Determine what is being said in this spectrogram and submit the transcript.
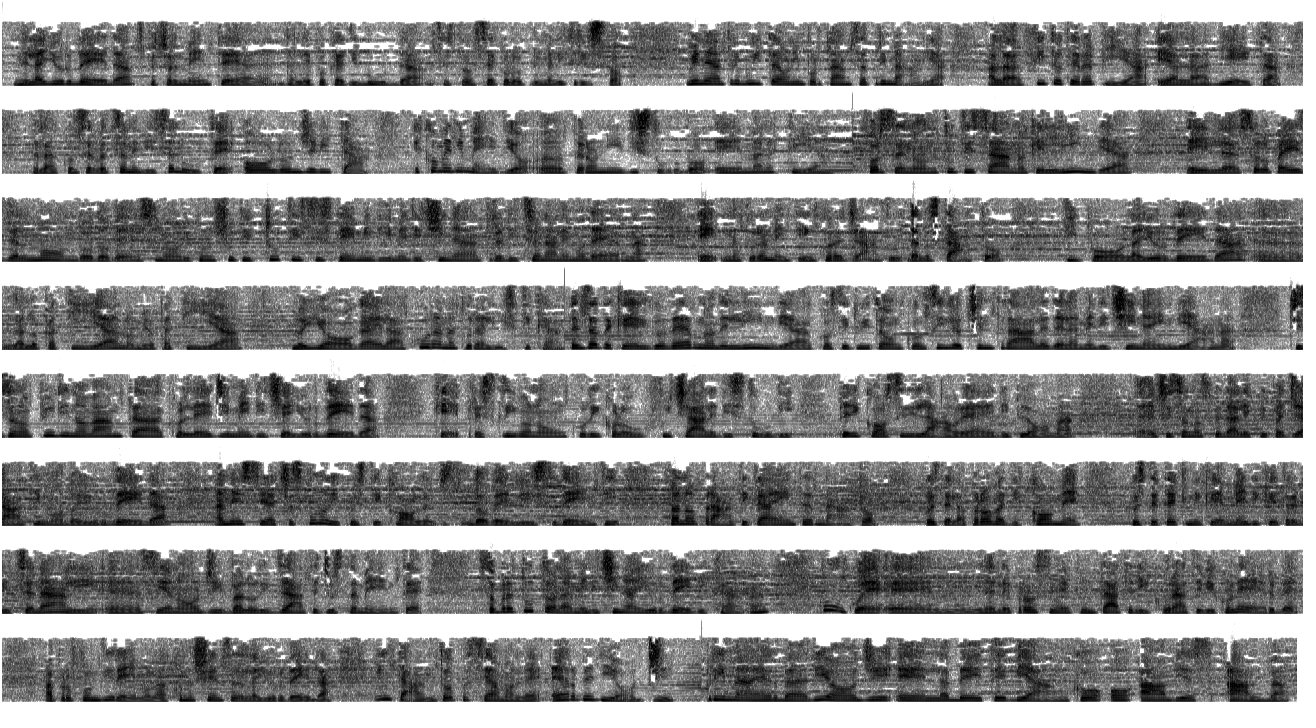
Nella Ayurveda, specialmente eh, dall'epoca di Buddha, VI secolo prima di Cristo, viene attribuita un'importanza primaria alla fitoterapia e alla dieta per la conservazione di salute o longevità e come rimedio eh, per ogni disturbo e malattia. Forse non tutti sanno che l'India è il solo paese al mondo dove sono riconosciuti tutti i sistemi di medicina tradizionale moderna e naturalmente incoraggiati dallo Stato, tipo l'Ayurveda, eh, l'allopatia, l'omeopatia, lo yoga e la cura naturalistica. Pensate che il governo dell'India ha costituito un consiglio centrale della medicina indiana. Ci sono più di 90 collegi medici Ayurveda che prescrivono un curriculum ufficiale di studi per i corsi di laurea e diploma eh, ci sono ospedali equipaggiati in modo ayurveda, annessi a ciascuno di questi college dove gli studenti fanno pratica e internato. Questa è la prova di come queste tecniche mediche tradizionali eh, siano oggi valorizzate giustamente soprattutto la medicina ayurvedica. Eh? Comunque, eh, nelle prossime puntate di Curatevi con le erbe approfondiremo la conoscenza dell'ayurveda. Intanto passiamo alle erbe di oggi. Prima erba di oggi è l'abete bianco o Abies alba.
